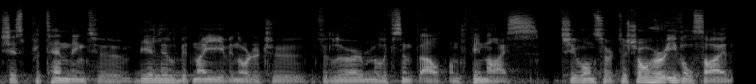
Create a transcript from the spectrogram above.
She's pretending to be a little bit naive in order to, to lure Maleficent out on thin ice. She wants her to show her evil side.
